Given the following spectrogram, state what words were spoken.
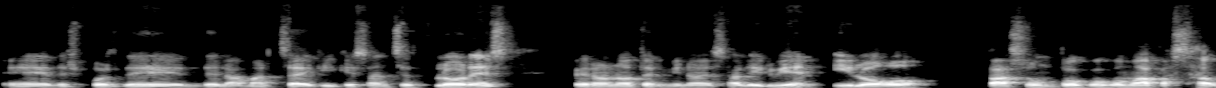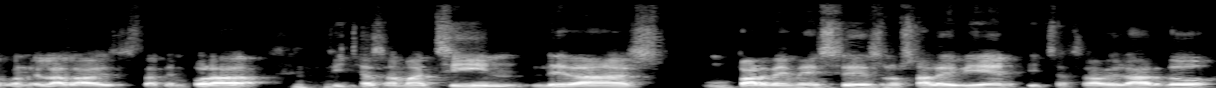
eh, después de, la marcha de Quique Sánchez Flores, pero no terminó de salir bien. Y luego pasó un poco como ha pasado con el Alavés esta temporada. Fichas a Machín, le das un par de meses, no sale bien, fichas a Belardo,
